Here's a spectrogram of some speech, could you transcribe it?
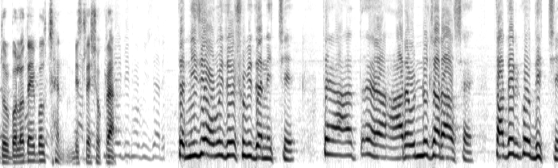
দুর্বলতাই বলছেন বিশ্লেষকরা। নিজে অবৈধ সুবিধা নিচ্ছে তা আর অন্য যারা আছে তাদেরকেও দিচ্ছে।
